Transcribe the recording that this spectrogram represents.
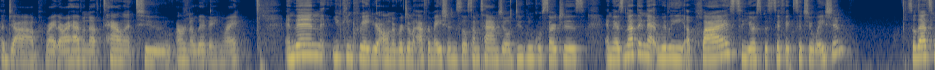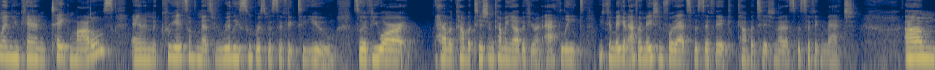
a job, right? Or I have enough talent to earn a living, right? And then you can create your own original affirmations. So sometimes you'll do Google searches and there's nothing that really applies to your specific situation. So that's when you can take models and create something that's really super specific to you. So if you are have a competition coming up, if you're an athlete, you can make an affirmation for that specific competition or that specific match. Um,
